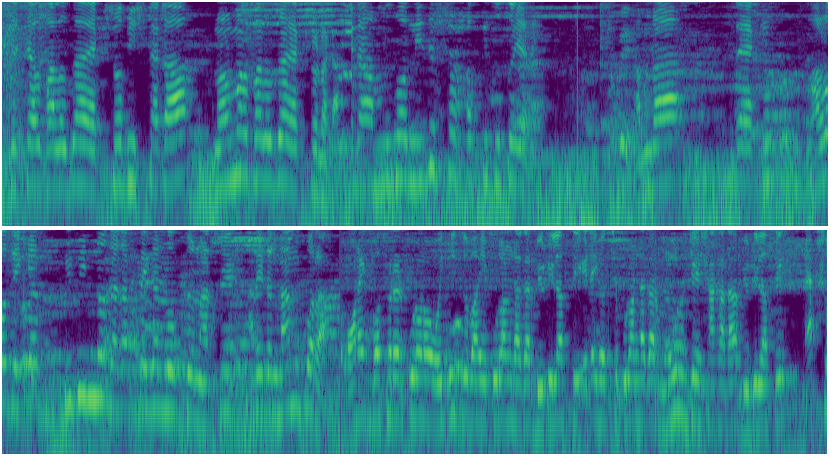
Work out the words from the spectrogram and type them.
স্পেশাল ফালুদা একশো বিশ টাকা নর্মাল ফালুদা একশো টাকা। এটা আমগো নিজস্ব সব কিছু তৈরি আমরা একটু ভালো দেখে বিভিন্ন জায়গার থেকে লোকজন আসে, আর এটা নাম করা। অনেক বছরের পুরনো ঐতিহ্যবাহী পুরান ঢাকার বিউটি লাসি এটাই হচ্ছে পুরান ঢাকার মূল যে শাখাটা বিউটি লাসির একশো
